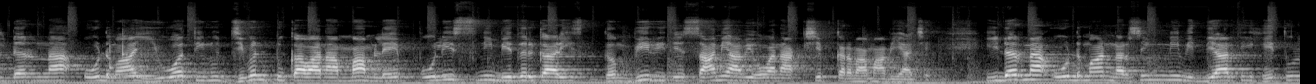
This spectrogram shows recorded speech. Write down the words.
ઈડરના ઓડમાં યુવતીનું જીવન ટૂંકાવાના મામલે પોલીસની બેદરકારી ગંભીર રીતે સામે આવી હોવાના આક્ષેપ કરવામાં આવ્યા છે. ઈડરના ઓડમાં નર્સિંગની વિદ્યાર્થી હેતુલ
